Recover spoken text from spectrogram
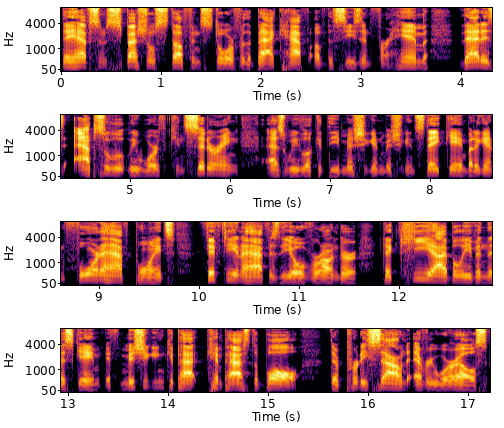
they have some special stuff in store for the back half of the season for him? That is absolutely worth considering as we look at the Michigan Michigan State game. But again, four and a half points, 50 and a half is the over under. The key, I believe, in this game, if Michigan can, can pass the ball, they're pretty sound everywhere else,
